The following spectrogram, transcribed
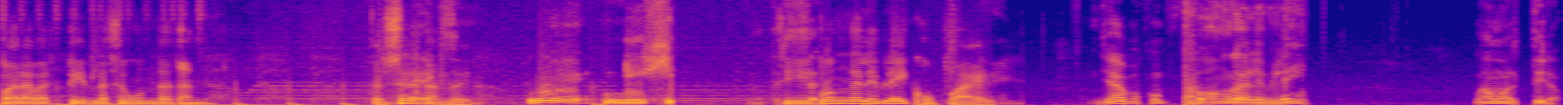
para partir la segunda tanda. Tercera tanda. Buenísimo. Así que póngale play, compadre. Ya, pues, compa. Póngale play. Vamos al tiro.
